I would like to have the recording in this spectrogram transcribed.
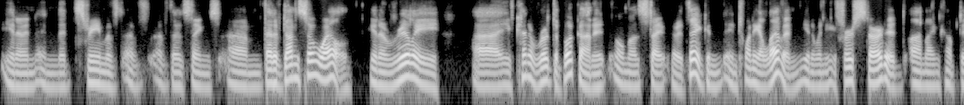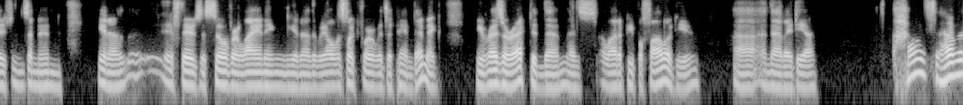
you know and, and the stream of, of of those things um that have done so well you know really uh you've kind of wrote the book on it almost i, I think in, in 2011 you know when you first started online competitions and then you know if there's a silver lining you know that we always look for with the pandemic you resurrected them as a lot of people followed you uh, and that idea how's how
